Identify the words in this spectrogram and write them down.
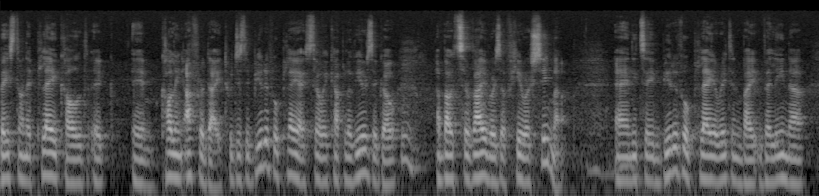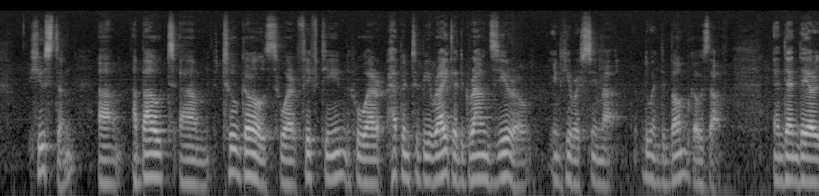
based on a play called uh, um, Calling Aphrodite, which is a beautiful play I saw a couple of years ago Hmm. about survivors of Hiroshima. and it's a beautiful play written by Velina Houston um, about um, two girls who are 15 who are happen to be right at ground zero in Hiroshima when the bomb goes off and then they are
